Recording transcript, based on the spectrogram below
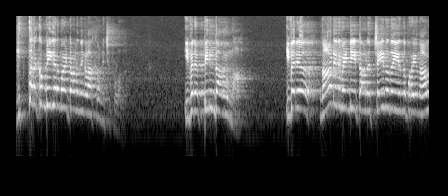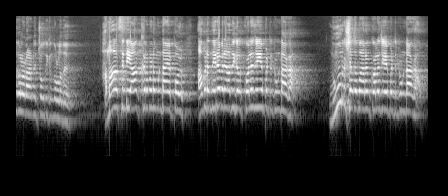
ഇത്രക്കും ഭീകരമായിട്ടാണ് നിങ്ങൾ ആക്രമിച്ചിട്ടുള്ളത്. ഇവരെ പിന്താങ്ങുന്ന ഇവർ നാടിന് വേണ്ടിയിട്ടാണ് ചെയ്തത് എന്ന് പറയുന്ന ആളുകളോടാണ് ചോദിക്കുന്നുള്ളത്. ഹമാസിന്റെ ആക്രമണം ഉണ്ടായപ്പോൾ അവിടെ നിരപരാധികൾ കൊല ചെയ്യപ്പെട്ടിട്ടുണ്ടാകാം. നൂറ് ശതമാനം കൊല ചെയ്യപ്പെട്ടിട്ടുണ്ടാകാം.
